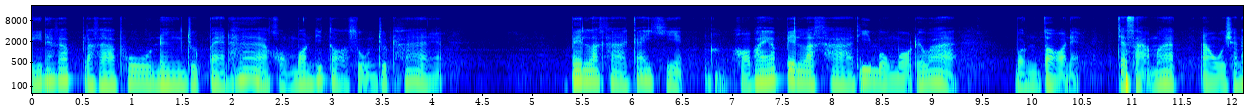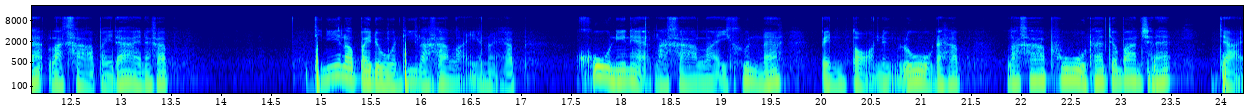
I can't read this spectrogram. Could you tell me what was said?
นี้นะครับ ราคาภู 1.85 ของบอลที่ต่อ 0.5 เนี่ย เป็นราคาใกล้เคียง ขออภัยครับ เป็นราคาที่บ่งบอกได้ว่าบอลต่อเนี่ยจะสามารถเอาชนะราคาไปได้นะครับ ทีนี้เราไปดูกันที่ราคาไหลกันหน่อยครับ คู่นี้เนี่ยราคาไหลขึ้นนะ เป็นต่อ 1 ลูกนะครับ ราคาผู้ถ้าเจ้าบ้านชนะจ่าย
